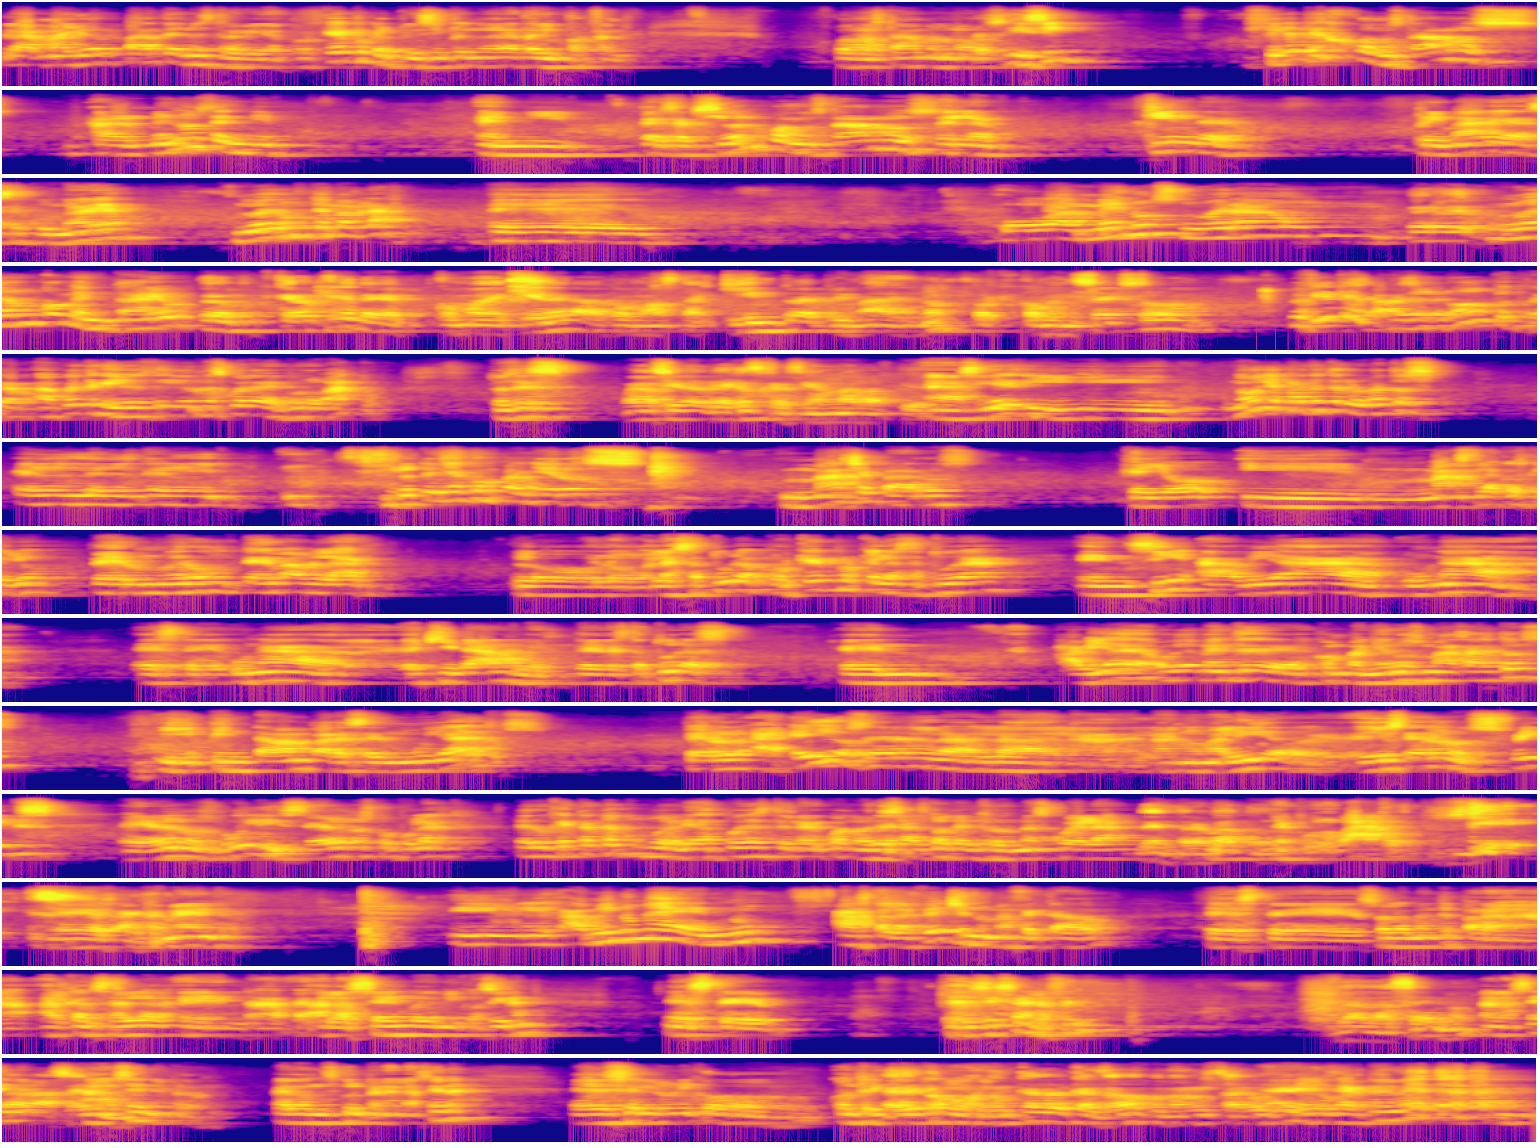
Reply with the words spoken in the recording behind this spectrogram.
la, mayor parte de nuestra vida. ¿Por qué? Porque al principio no era tan importante. Cuando estábamos morros. Y sí, fíjate que cuando estábamos, al menos en mi, en mi percepción, cuando estábamos en la kinder, primaria, secundaria, no era un tema hablar. Eh, o al menos no era un pero, no era un comentario. Pero creo que de, como de quién era como hasta quinto de primaria, ¿no? Porque como en sexto... Pues fíjate que para no, pues acuérdate que yo estoy en una escuela de puro vato. Entonces... Bueno, sí, las viejas crecían más rápido. Así es, y... y no, y aparte entre los vatos, el, el, el, yo tenía compañeros más chaparros que yo y más flacos que yo, pero no era un tema hablar lo, lo, la estatura. ¿Por qué? Porque la estatura en sí había una, este, una equidad de, estaturas. había obviamente compañeros más altos y pintaban para ser muy altos. Pero ellos eran la, la, la, anomalía, ellos eran los freaks, eran los bullies, eran los populares. Pero ¿qué tanta popularidad puedes tener cuando eres alto dentro de una escuela? De entre vatos. De, puro vato. Exactamente. Y a mí no me, hasta la fecha no me ha afectado, este, solamente para alcanzar la, la, a la cena de mi cocina. Este, ¿Qué se dice alacén? La alacén, ¿no? A la cena, perdón. Perdón, disculpen, la cena es el único contrincante. Es como nunca lo alcanzamos ponernos algo. Eh, exactamente.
